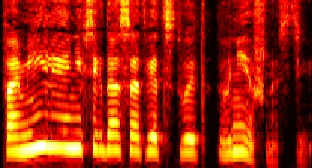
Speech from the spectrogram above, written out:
фамилия не всегда соответствует внешности.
